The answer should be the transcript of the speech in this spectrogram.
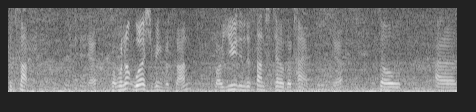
the sun. Okay. Yeah. So we're not worshipping the sun. We're using the sun to tell the time. Yeah. So um,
